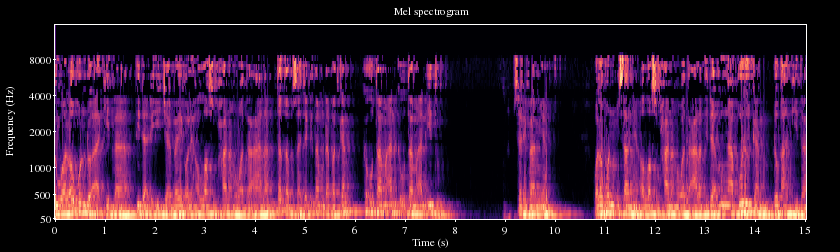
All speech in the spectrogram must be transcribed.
walaupun doa kita tidak diijabai oleh Allah Subhanahu wa taala, tetap saja kita mendapatkan keutamaan-keutamaan itu. Bisa difahami ya? Walaupun misalnya Allah Subhanahu wa taala tidak mengabulkan doa kita,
